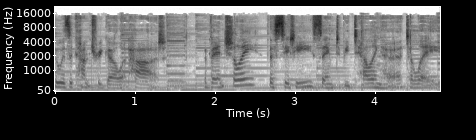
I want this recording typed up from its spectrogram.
who was a country girl at heart. Eventually, the city seemed to be telling her to leave.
